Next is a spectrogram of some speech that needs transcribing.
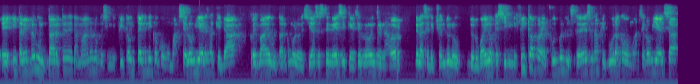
Eh, y también preguntarte de la mano lo que significa un técnico como Marcelo Bielsa, que ya pues va a debutar, como lo decías, este mes y que es el nuevo entrenador de la selección de Uruguay, lo que significa para el fútbol de ustedes una figura como Marcelo Bielsa,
